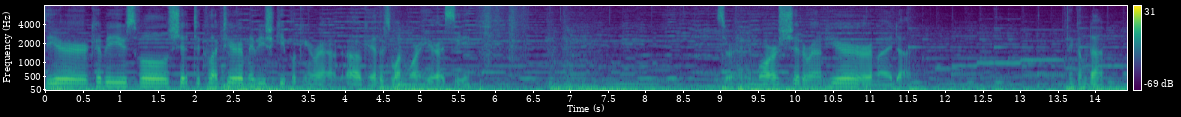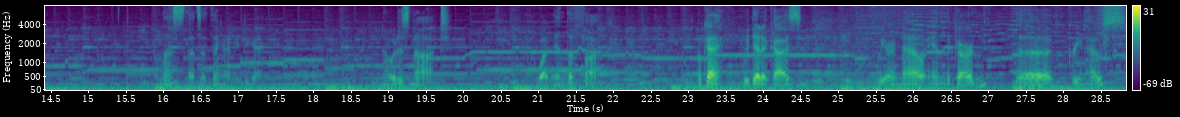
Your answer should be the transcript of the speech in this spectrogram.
Deer could be useful shit to collect here. Maybe you should keep looking around. Oh, okay, there's one more here, I see. Is there any more shit around here, or am I done? I think I'm done. Unless that's a thing I need to get. No, it is not. What in the fuck? Okay, we did it, guys. We are now in the garden. the greenhouse.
